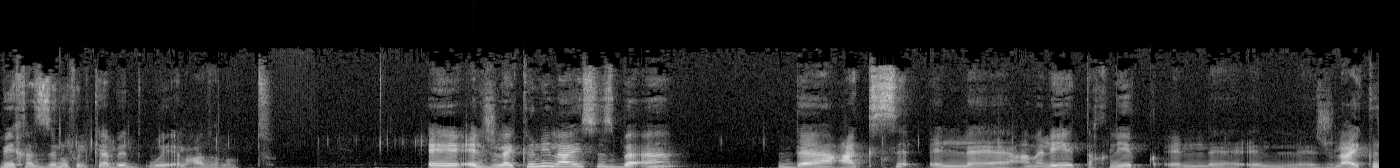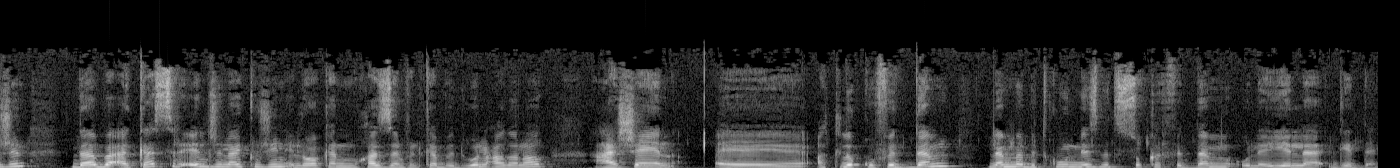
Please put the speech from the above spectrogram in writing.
بيخزنه في الكبد والعضلات. آه، ال glycogenolysis بقى ده عكس عملية تخليق ال- الجلايكوجين. ده بقى كسر الجلايكوجين اللي هو كان مخزن في الكبد والعضلات عشان آه، أطلقه في الدم لما بتكون نسبة السكر في الدم قليلة جدا.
